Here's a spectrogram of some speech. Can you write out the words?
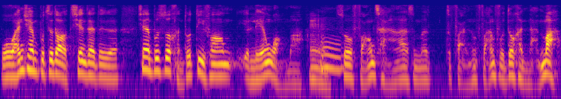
我完全不知道现在这个现在不是说很多地方有联网嘛，嗯。说房产啊什么反反腐都很难嘛，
